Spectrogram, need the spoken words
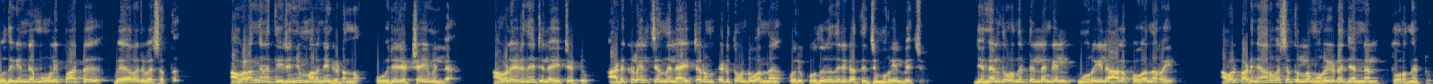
കൊതുകിന്റെ മൂളിപ്പാട്ട് വേറൊരു വശത്ത്. അവൾ അങ്ങനെ തിരിഞ്ഞും മറിഞ്ഞും കിടന്നു. ഒരു രക്ഷയുമില്ല. അവൾ എഴുന്നേറ്റ് ലൈറ്റ് ഇട്ടു. അടുക്കളയിൽ ചെന്ന് ലൈറ്ററും എടുത്തുകൊണ്ട് വന്ന് ഒരു കൊതുകുതിരി കത്തിച്ച് മുറിയിൽ വെച്ചു. ജനൽ തുറന്നിട്ടില്ലെങ്കിൽ മുറിയിലാകെ പുക നിറയും. അവൾ പടിഞ്ഞാറ് വശത്തുള്ള മുറിയുടെ ജനൽ തുറന്നിട്ടു.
